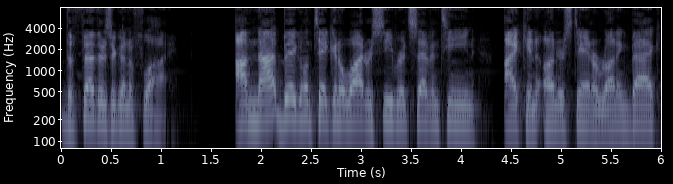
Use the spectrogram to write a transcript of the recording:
the feathers are going to fly. I'm not big on taking a wide receiver at 17. I can understand a running back,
